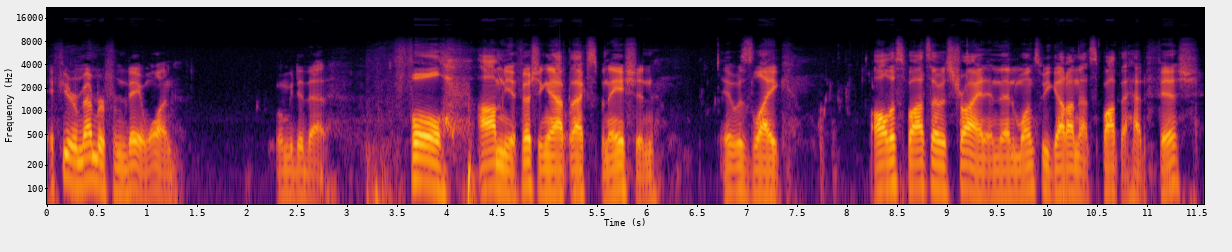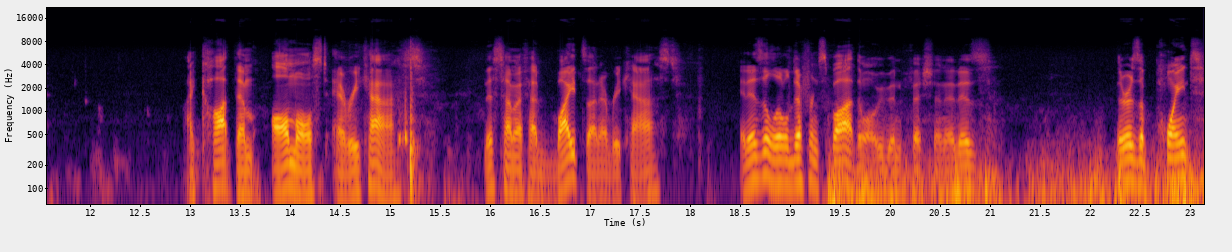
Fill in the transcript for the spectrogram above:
if you remember from day one, when we did that full Omnia fishing app explanation, it was like all the spots I was trying, and then once we got on that spot that had fish, I caught them almost every cast. This time I've had bites on every cast. It is a little different spot than what we've been fishing. It is, there is a point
